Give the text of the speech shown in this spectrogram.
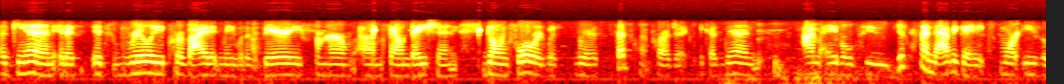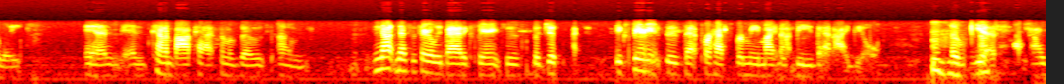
again it is it's really provided me with a very firm um, foundation going forward with with subsequent projects because then I'm able to just kind of navigate more easily and and kind of bypass some of those um, not necessarily bad experiences, but just experiences that perhaps for me might not be that ideal. Mm-hmm. So yes, Okay. I,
